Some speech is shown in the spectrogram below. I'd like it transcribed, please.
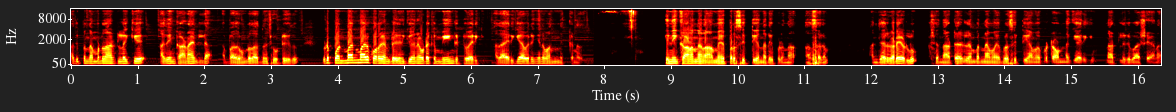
അതിപ്പോൾ നമ്മുടെ നാട്ടിലേക്ക് അധികം കാണാനില്ല. അപ്പോൾ അതുകൊണ്ട് അതൊന്നും ഷൂട്ട് ചെയ്തു. ഇവിടെ പൊന്മാന്മാർ കുറേ ഉണ്ട്. എനിക്ക് തന്നെ ഇവിടെയൊക്കെ മീൻ കിട്ടുമായിരിക്കും. അതായിരിക്കും അവരിങ്ങനെ വന്ന് നിൽക്കുന്നത് ഇനി കാണുന്നതാണ് അമേപ്പർ സിറ്റി എന്നറിയപ്പെടുന്ന ആ സ്ഥലം. അഞ്ചാറ് കടയേ ഉള്ളൂ. പക്ഷെ നാട്ടുകാരെല്ലാം പറഞ്ഞ അമേപ്പർ സിറ്റി അമേപ്പർ ടൗൺ എന്നൊക്കെ ആയിരിക്കും നാട്ടിലൊരു ഭാഷയാണ്.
